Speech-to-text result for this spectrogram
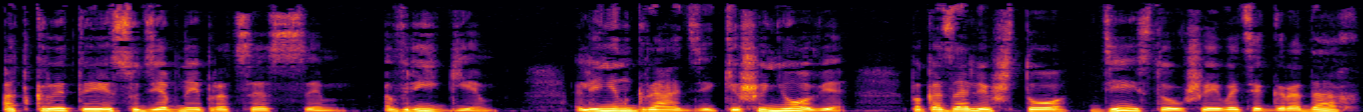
Открытые судебные процессы в Риге, Ленинграде, Кишиневе показали, что действовавшие в этих городах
